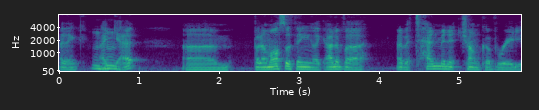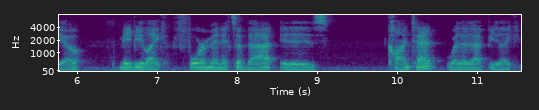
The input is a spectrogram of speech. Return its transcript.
I think I Mhm. get. Um, but I'm also thinking like out of a out of a 10 minute chunk of radio, maybe like four minutes of that is content, whether that be like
